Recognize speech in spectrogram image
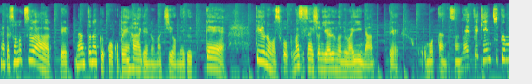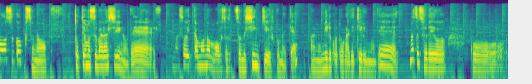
なんかそのツアーでなんとなくこうコペンハーゲンの街を巡ってっていうのもすごくまず最初にやるのにはいいなって思ったんですよね。で建築もすごくそのとても素晴らしいので、まあ、そういったものもその新旧含めてあの見ることができるのでまずそれをこ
